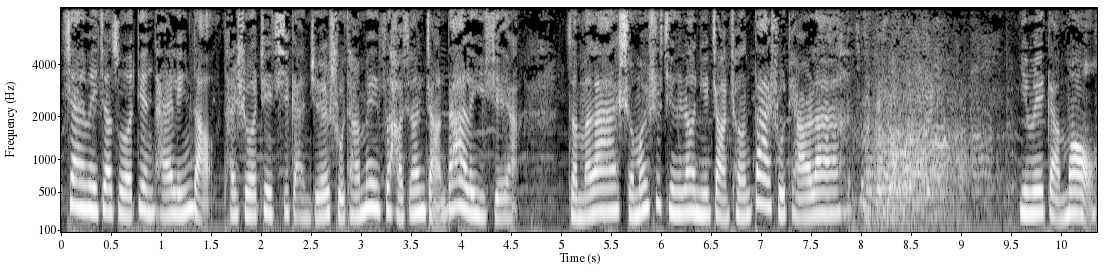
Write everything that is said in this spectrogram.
下一位叫做电台领导，他说这期感觉薯条妹子好像长大了一些呀，怎么啦？什么事情让你长成大薯条啦？因为感冒。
